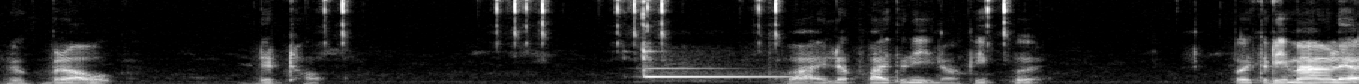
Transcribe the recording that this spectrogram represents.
เลือก browse desktop ไฟล์เลือกไฟล์ตัวนี้เนาะคลิกเปิด เปิดตัวนี้มาแล้ว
